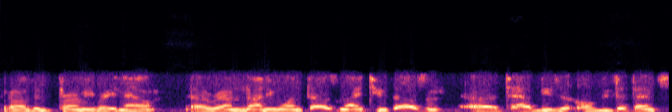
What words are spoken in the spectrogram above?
I don't have it in front of me right now. around ninety-one thousand, ninety-two thousand uh, to have these all these events.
